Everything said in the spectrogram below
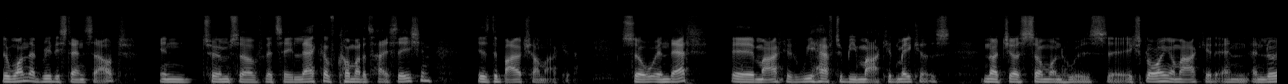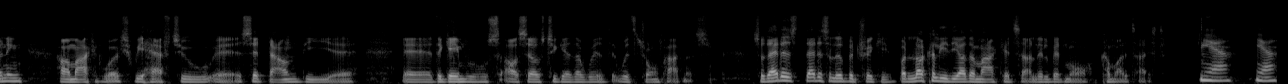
The one that really stands out in terms of let's say lack of commoditization is the biochar market. So in that uh, market, we have to be market makers, not just someone who is uh, exploring a market and, and learning how a market works. We have to uh, set down the uh, uh, the game rules ourselves together with with strong partners. So that is that is a little bit tricky. But luckily, the other markets are a little bit more commoditized. Yeah, yeah.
